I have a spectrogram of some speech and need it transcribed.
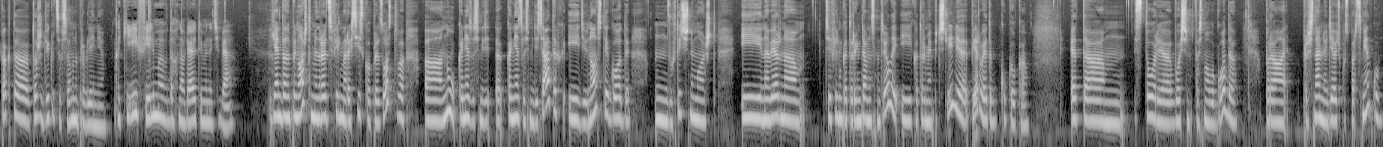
как-то тоже двигаться в своем направлении. Какие фильмы вдохновляют именно тебя? Я недавно поняла, что мне нравятся фильмы российского производства, э, ну, конец, 80, конец 80-х и 90-е годы. 2000 может. И, наверное, те фильмы, которые недавно смотрела и которые меня впечатлили, первый — это «Куколка». Это история 88 года про профессиональную девочку-спортсменку,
